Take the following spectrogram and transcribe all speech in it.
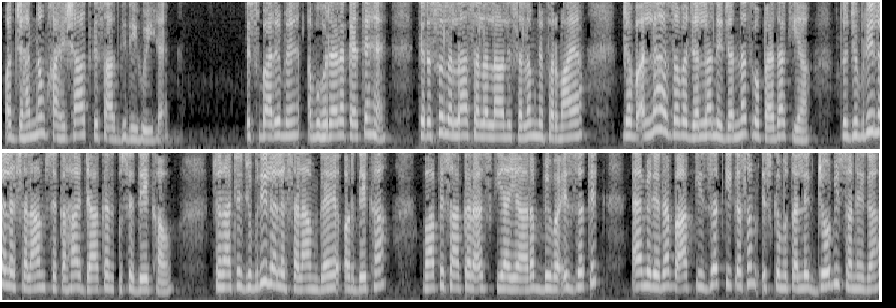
اور جہنم خواہشات کے ساتھ گری ہوئی ہے۔ اس بارے میں ابو حرارا کہتے ہیں کہ رسول اللہ صلی اللہ علیہ وسلم نے فرمایا، جب اللہ جل نے جنت کو پیدا کیا تو جبریل علیہ السلام سے کہا، جا کر اسے دیکھاؤ چنانچہ جبریل علیہ السلام گئے اور دیکھا، واپس آ کر ارض کیا، یا رب بھی و عزت اے میرے رب، آپ کی عزت کی قسم اس کے متعلق جو بھی سنے گا،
